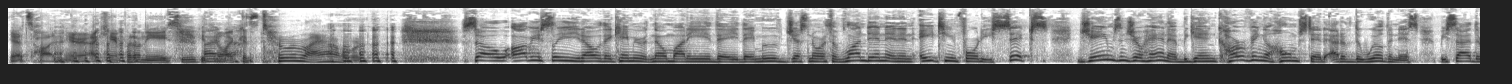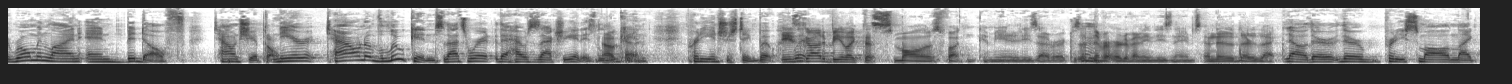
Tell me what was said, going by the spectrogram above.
Yeah, it's hot in here. I can't put on the AC because you're know. like, it's too loud. So obviously, you know, they came here with no money. They they moved just north of London, and in 1846, James and Johanna began carving a homestead out of the wilderness beside the Roman line in Biddulph Township, near town of Lucan. So that's where it, the house is actually at. Is Lucan. Okay. Pretty interesting. But These got to be like the smallest fucking communities ever because Hmm. I've never heard of any of these names, and they're they're that. no, they're they're pretty small and like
